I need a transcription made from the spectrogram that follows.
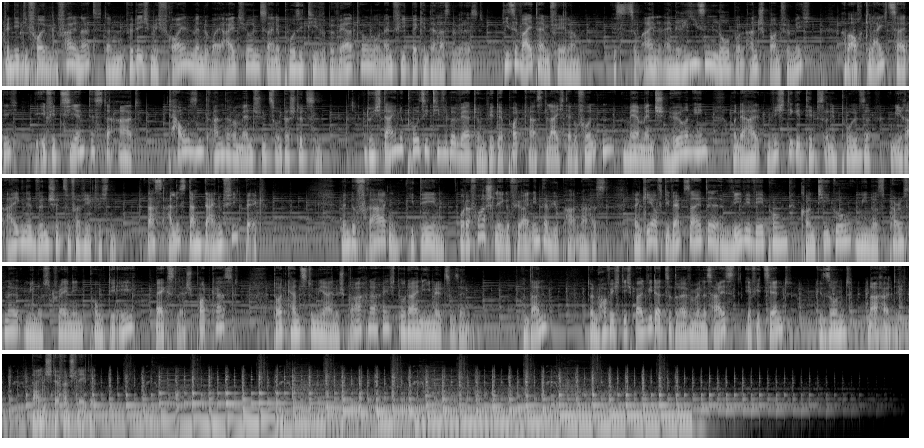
Wenn dir die Folge gefallen hat, dann würde ich mich freuen, wenn du bei iTunes eine positive Bewertung und ein Feedback hinterlassen würdest. Diese Weiterempfehlung ist zum einen ein Riesenlob und Ansporn für mich, aber auch gleichzeitig die effizienteste Art, tausend andere Menschen zu unterstützen. Durch deine positive Bewertung wird der Podcast leichter gefunden, mehr Menschen hören ihn und erhalten wichtige Tipps und Impulse, um ihre eigenen Wünsche zu verwirklichen. Das alles dank deinem Feedback. Wenn du Fragen, Ideen oder Vorschläge für einen Interviewpartner hast, dann geh auf die Webseite www.contigo-personal-training.de backslash podcast. Dort kannst du mir eine Sprachnachricht oder eine E-Mail zusenden. Und dann? Dann hoffe ich, dich bald wieder zu treffen, wenn es heißt, effizient, gesund, nachhaltig. Dein Stefan Schlegel.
